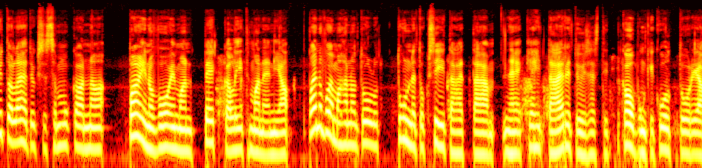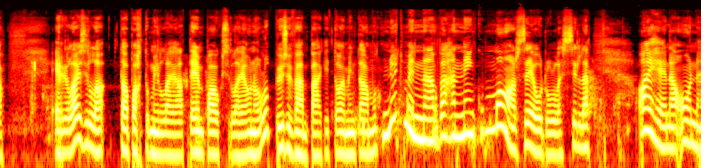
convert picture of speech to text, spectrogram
Nyt on lähetyksessä mukana Painovoiman Pekka Litmanen ja Painovoimahan on tullut tunnetuksi siitä, että ne kehittää erityisesti kaupunkikulttuuria erilaisilla tapahtumilla ja tempauksilla ja on ollut pysyvämpääkin toimintaa, mutta nyt mennään vähän niin kuin maaseudulle, sillä aiheena on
